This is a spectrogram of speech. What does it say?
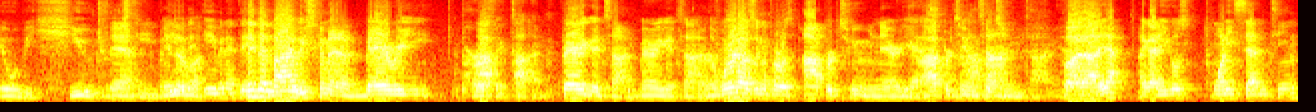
it will be huge for Yeah. this team. But even, even if I they think the bye week's coming at a very perfect uh, uh, time. very good time. Very good time. The word I was looking for was opportune. There Yes, go. Opportune, time. time. yeah. But uh, yeah, I got Eagles 2017.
